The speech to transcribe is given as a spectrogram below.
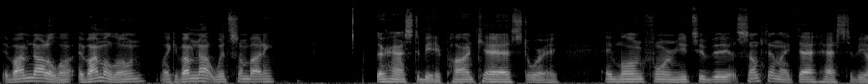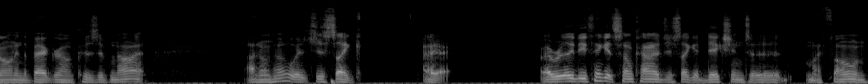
If I'm not alone, if I'm alone, like if I'm not with somebody, there has to be a podcast or a a long form YouTube video, something like that has to be on in the background cuz if not, I don't know, it's just like I I really do think it's some kind of just like addiction to my phone.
